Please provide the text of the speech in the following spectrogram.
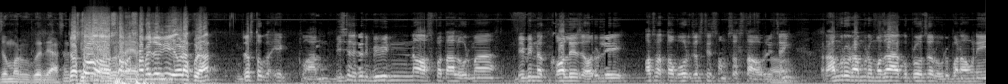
जमर्को गरिरहेको छौँ। एउटा कुरा जस्तो विशेष गरी विभिन्न अस्पतालहरूमा विभिन्न कलेजहरूले अथवा तपाईँहरू जस्तै सङ्घ संस्थाहरूले चाहिँ राम्रो राम्रो मजाको ब्रोचरहरू बनाउने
